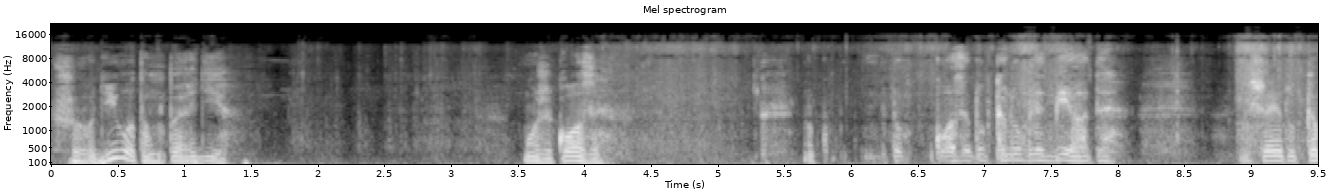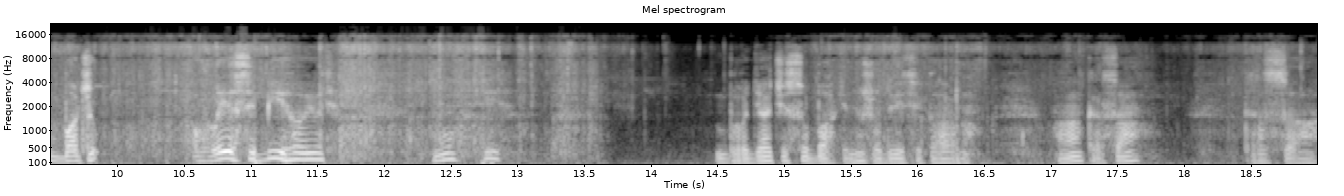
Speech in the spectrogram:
шурділо там впереді. Може кози. Ну, кози тут люблять бігати. І ще я тут бачу, лиси бігають. Ну і бродячі собаки. Ну що, дивіться, гарно. А, краса. Краса.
